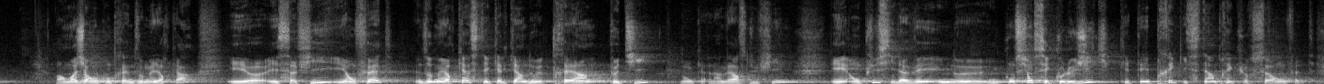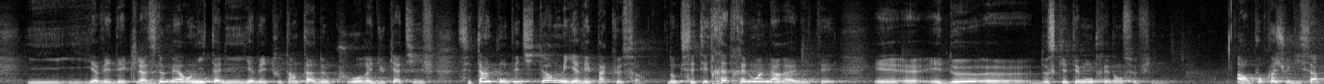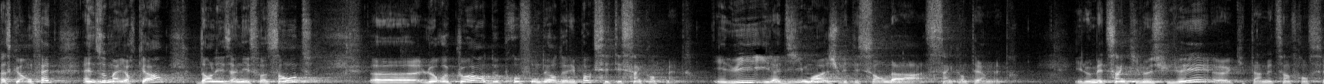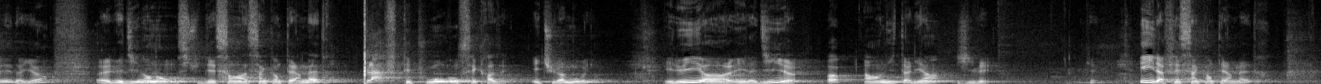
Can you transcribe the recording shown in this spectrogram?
Alors moi, j'ai rencontré Enzo Mallorca et, euh, et, sa fille, et en fait, Enzo Mallorca, c'était quelqu'un de très humble, petit, donc à l'inverse du film. Et en plus, il avait une, conscience écologique qui était un précurseur en fait. Il, y avait des classes de mer en Italie, il y avait tout un tas de cours éducatifs. C'était un compétiteur, mais il n'y avait pas que ça. Donc c'était très très loin de la réalité et, euh, de, euh, de ce qui était montré dans ce film. Alors pourquoi je vous dis ça? Parce qu'en fait, Enzo Mallorca, dans les années 60, euh, le record de profondeur de l'époque, c'était 50 mètres. Et lui, il a dit, moi, je vais descendre à 51 mètres. Et le médecin qui le suivait, euh, qui était un médecin français d'ailleurs, euh, lui a dit non, non, si tu descends à 51 mètres, plaf, tes poumons vont s'écraser et tu vas mourir. Et lui, euh, il a dit, hop, en italien, j'y vais. Et il a fait 51 mètres,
